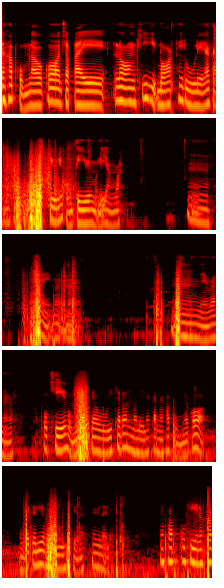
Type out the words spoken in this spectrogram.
นะครับผมเราก็จะไปลองที่บอสให้ดูเลยแล้วกันนะครับคิวนี่ผมตีไปหมดหรือยังวะ อืม ไม่ไม่ไม่อืมไหนว่าไหนวะโอเคผมเรียกเจ้าวิซาดอนมาเลยแล้วกันนะครับผมแล้วก็ผมก็จะเรียกว่าคิวเฉยนะ ไม่เป็นไรหรอกนะครับ โอเคนะครับ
